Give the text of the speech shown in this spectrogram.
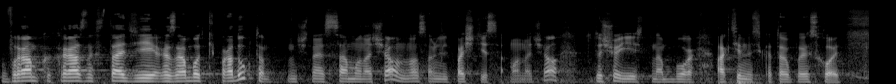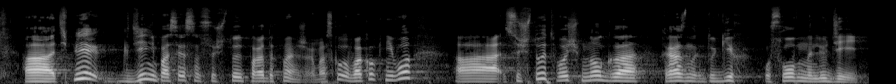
в рамках разных стадий разработки продукта, начиная с самого начала, но на самом деле почти с самого начала. Тут еще есть набор активностей, которые происходят. А теперь, где непосредственно существует продукт менеджер Вокруг него а, существует очень много разных других, условно, людей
